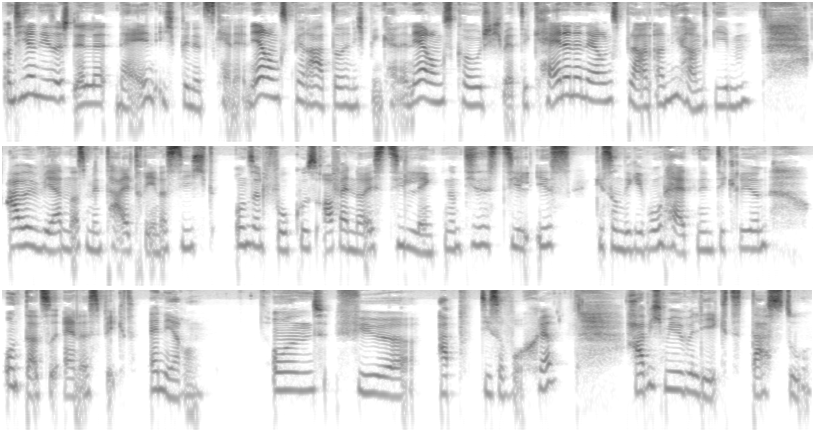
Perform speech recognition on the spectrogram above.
Und hier an dieser Stelle, nein, ich bin jetzt keine Ernährungsberaterin, ich bin kein Ernährungscoach, ich werde dir keinen Ernährungsplan an die Hand geben, aber wir werden aus Mentaltrainer-Sicht unseren Fokus auf ein neues Ziel lenken und dieses Ziel ist, gesunde Gewohnheiten integrieren und dazu ein Aspekt, Ernährung. Und für ab dieser Woche habe ich mir überlegt, dass du,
